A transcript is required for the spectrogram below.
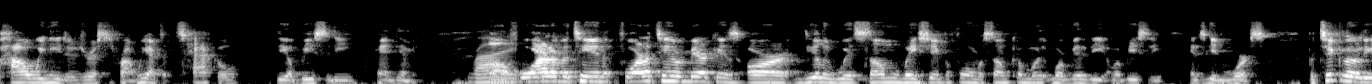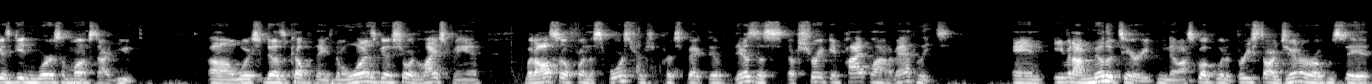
how we need to address this problem. We have to tackle the obesity pandemic. Uh, Right. four out of ten, four out of ten of Americans are dealing with some way, shape, or form or some comorbidity of obesity, and it's getting worse. Particularly, it's getting worse amongst our youth, uh, which does a couple things. Number one is going to shorten lifespan, but also from the sports perspective, there's a shrinking pipeline of athletes, and even our military. You know, I spoke with a three-star general who said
